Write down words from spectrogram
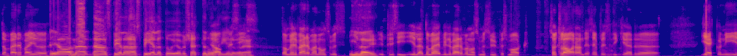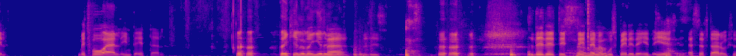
de värvar ju... Ja, när, när han spelar det här spelet och översätter Ja, någonting eller vad det är. precis. De vill värva någon som är... Eli. Precis, illa. De vill värva någon som är supersmart. Så klarar han det. Så plötsligt dyker uh, Jack och Neil. Med två L, inte ett L. Den killen har ingen Nej, humor. precis. Så det, det, det, det är ett MMO-spel i, i, i SF där också.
